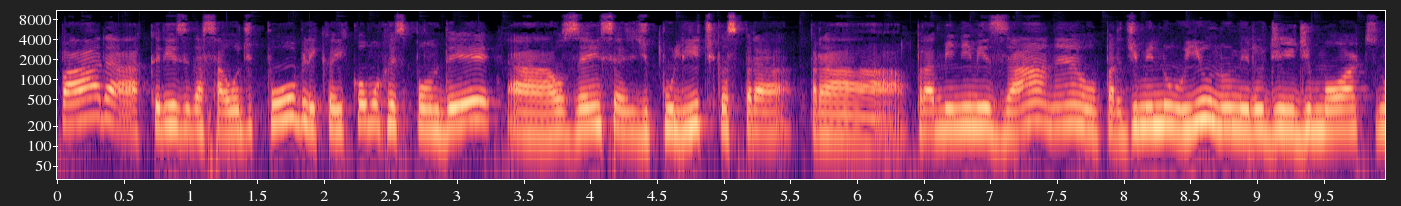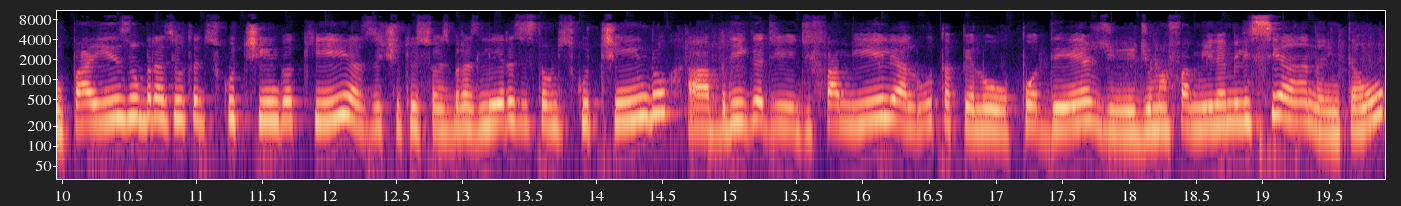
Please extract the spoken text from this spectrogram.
para a crise da saúde pública e como responder à ausência de políticas para minimizar, né, ou para diminuir o número de, de mortes no país, o Brasil está discutindo aqui, as instituições brasileiras estão discutindo a briga de, de família, a luta pelo poder de, de uma família miliciana. Então,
